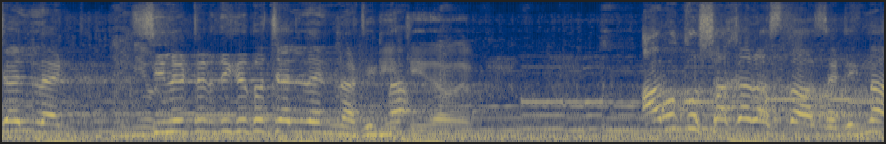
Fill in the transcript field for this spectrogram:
চার লাইন সিলেটের দিকে তো চার লাইন না ঠিক না? আরও তো শাখা রাস্তা আছে ঠিক না?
